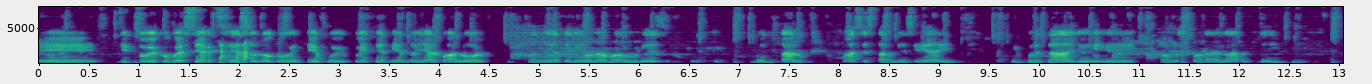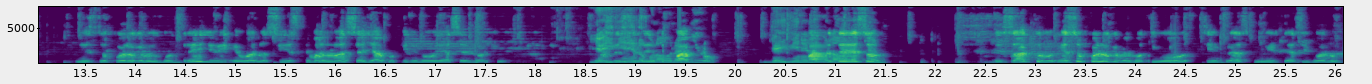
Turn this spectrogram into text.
eh, sí tuve como ese acceso, ¿no? Con el tiempo y fui entendiendo ya el valor cuando ya tenía una madurez mental más establecida y y pues nada, yo dije, vamos para adelante. Y, esto fue lo que me encontré. Yo dije, bueno, si este mal lo hace allá, ¿por qué yo no voy a hacerlo aquí? Y ahí viene lo eh, colaborativo. y ahí viene la colaboración. exacto, eso fue lo que me motivó siempre a escribirte así, bueno,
